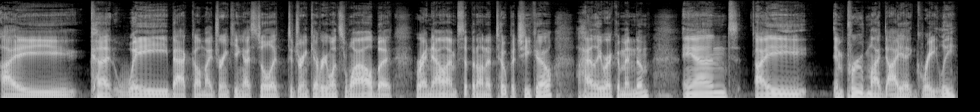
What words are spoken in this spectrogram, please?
I cut way back on my drinking. I still like to drink every once in a while, but right now I'm sipping on a Topo Chico. I highly recommend them and I improved my diet greatly.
